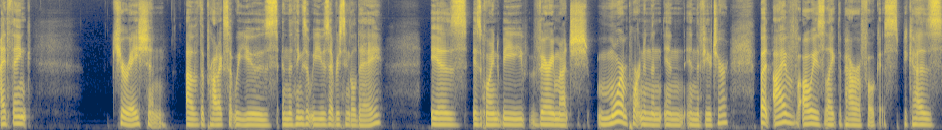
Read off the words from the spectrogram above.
I think curation of the products that we use and the things that we use every single day is is going to be very much more important in the in in the future. But I've always liked the power of focus because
